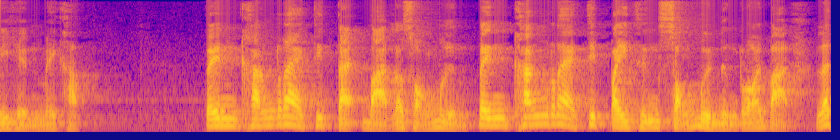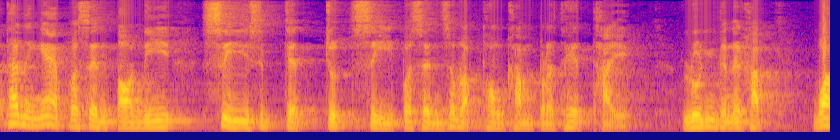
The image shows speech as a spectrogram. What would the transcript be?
ยเห็นไหมครับ เป็นครั้งแรกที่แตะบาทละ20,000 เป็นครั้งแรกที่ไปถึง 2,100 บาท และถ้าในแง่เปอร์เซ็นต์ตอนนี้ 47.4%สำหรับทองคำประเทศไทย ลุ้นกันนะครับว่า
